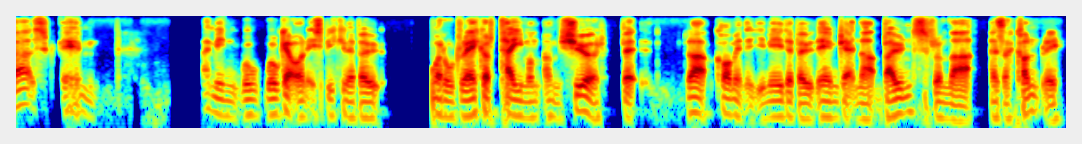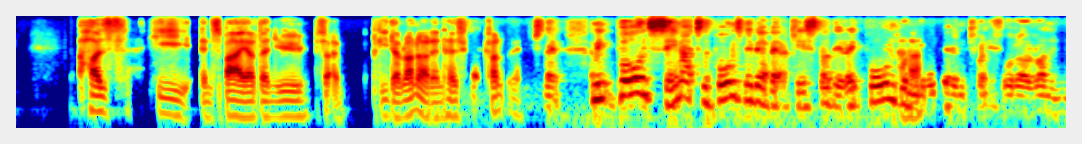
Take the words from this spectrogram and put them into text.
That's, um, I mean, we'll we'll get on to speaking about world record time, I'm, I'm sure, but that comment that you made about them getting that bounce from that as a country, has he inspired a new sort of leader runner in his country? I mean, Poland's same actually. Poland's maybe a better case study, right? Poland uh-huh. were nowhere in 24 hour running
